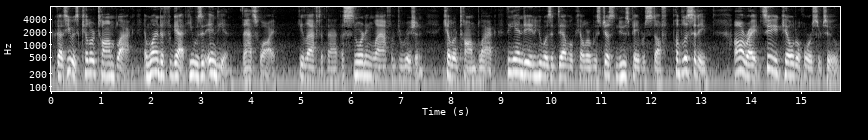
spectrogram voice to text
Because he was Killer Tom Black and wanted to forget he was an Indian. That's why. He laughed at that, a snorting laugh of derision. Killer Tom Black, the Indian who was a devil killer, was just newspaper stuff, publicity. All right, so you killed a horse or two.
